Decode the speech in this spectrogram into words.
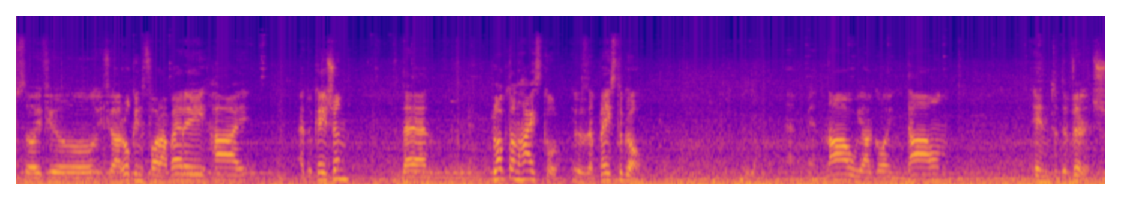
So if you if you are looking for a very high education, then Plockton High School is the place to go. And now we are going down into the village.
